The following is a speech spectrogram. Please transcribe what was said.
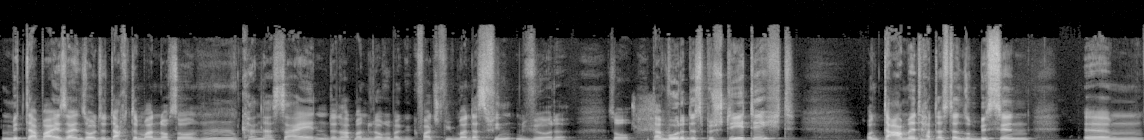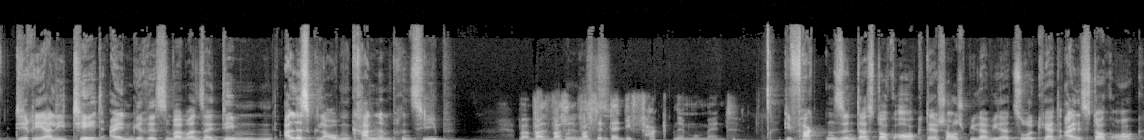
mit dabei sein sollte, dachte man noch so, hm, kann das sein? Und dann hat man nur darüber gequatscht, wie man das finden würde. So, dann wurde das bestätigt und damit hat das dann so ein bisschen ähm, die Realität eingerissen, weil man seitdem alles glauben kann im Prinzip. was, was, was sind denn die Fakten im Moment? Die Fakten sind, dass Doc Ock, der Schauspieler, wieder zurückkehrt als Doc Ock,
